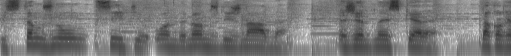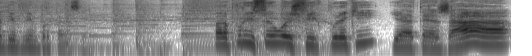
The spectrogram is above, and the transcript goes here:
E se estamos num sítio onde não nos diz nada, a gente nem sequer dá qualquer tipo de importância. Ora, por isso eu hoje fico por aqui e até já!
